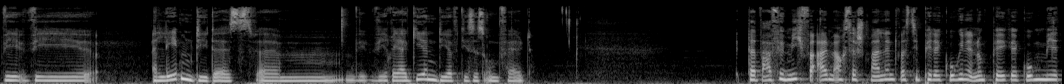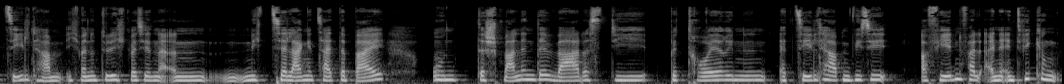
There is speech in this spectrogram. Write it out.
wie, wie erleben die das? Ähm, wie, wie reagieren die auf dieses Umfeld? da war für mich vor allem auch sehr spannend, was die Pädagoginnen und Pädagogen mir erzählt haben. Ich war natürlich quasi an, an nicht sehr lange Zeit dabei und das Spannende war, dass die Betreuerinnen erzählt haben, wie sie auf jeden Fall eine Entwicklung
